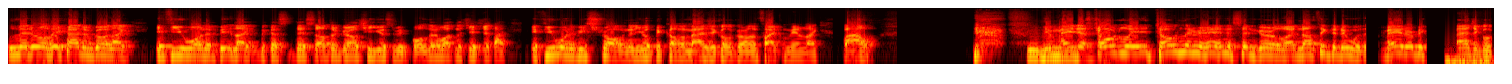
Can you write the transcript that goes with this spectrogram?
literally kind of going like, if you want to be like, because this other girl she used to be bullied and whatnot, she's just like, if you want to be strong, then you'll become a magical girl and fight for me. I'm like, wow, you made this totally, totally innocent girl who had nothing to do with it. Made her become magical.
